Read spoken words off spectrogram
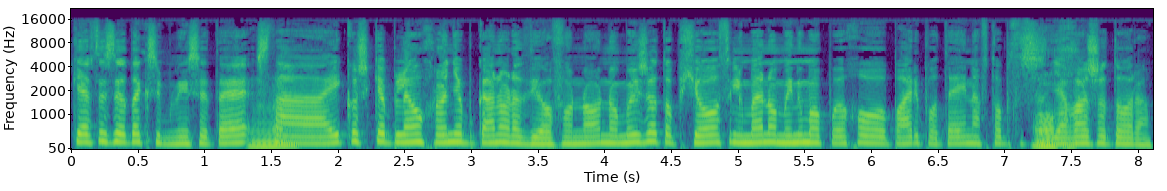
Σκέφτεστε όταν ξυπνήσετε στα 20 και πλέον χρόνια που κάνω ραδιόφωνο. Νομίζω το πιο θλιμμένο μήνυμα που έχω πάρει ποτέ είναι αυτό που θα σας Οχ. διαβάσω τώρα.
